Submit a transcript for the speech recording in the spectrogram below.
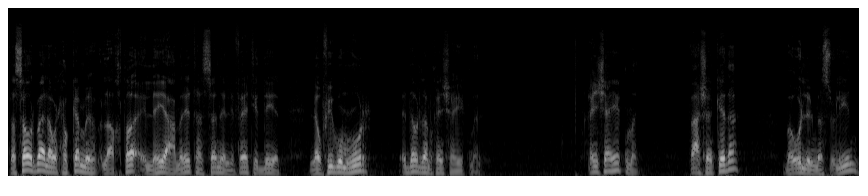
تصور بقى لو الحكام الأخطاء اللي هي عملتها السنة اللي فاتت ديت لو في جمهور الدوري ده ما كانش هيكمل. ما كانش هيكمل. فعشان كده بقول للمسؤولين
